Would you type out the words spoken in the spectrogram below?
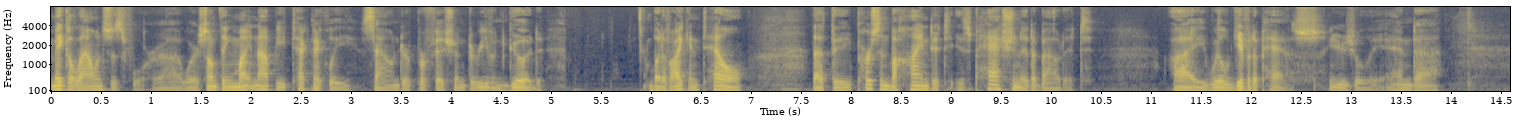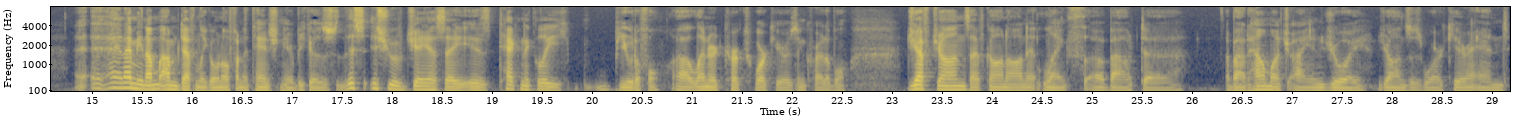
make allowances for, uh, where something might not be technically sound or proficient or even good, but if I can tell that the person behind it is passionate about it, I will give it a pass usually. And uh, and I mean, I'm I'm definitely going off on a tangent here because this issue of JSA is technically beautiful. Uh, Leonard Kirk's work here is incredible. Geoff Johns, I've gone on at length about uh, about how much I enjoy Johns' work here, and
